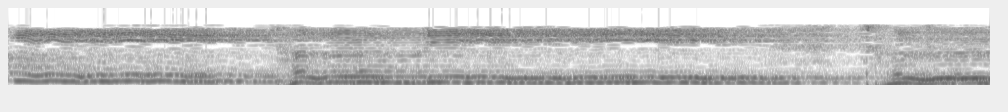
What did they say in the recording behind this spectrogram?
کی ٹھنڈی ٹھنڈی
